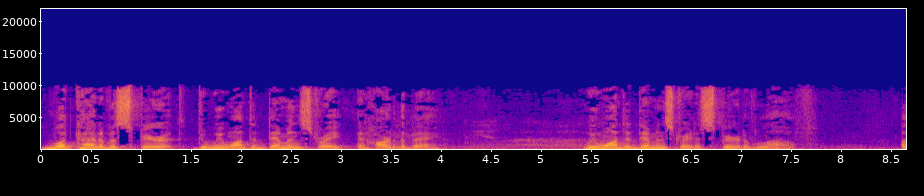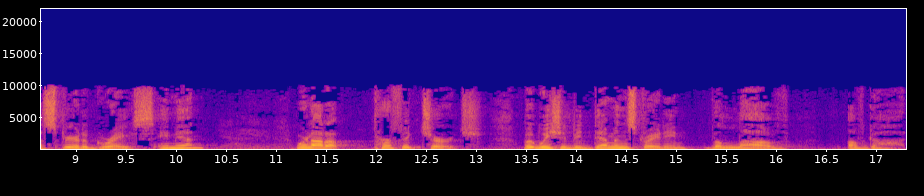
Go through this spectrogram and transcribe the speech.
What kind of a spirit do we want to demonstrate at Heart of the Bay? We want to demonstrate a spirit of love, a spirit of grace. Amen? We're not a perfect church, but we should be demonstrating the love of God.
